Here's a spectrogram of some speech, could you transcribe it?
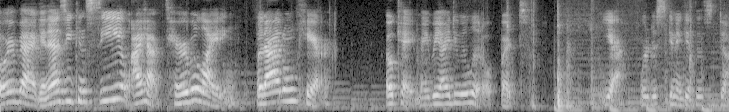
we're back, and as you can see, I have terrible lighting, but I don't care. Okay, maybe I do a little, but yeah, we're just gonna get this done.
